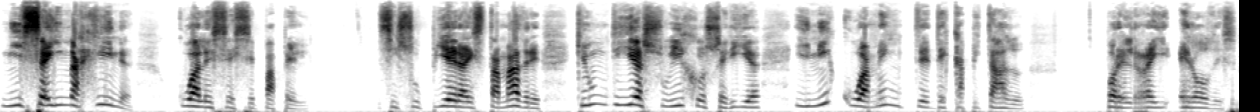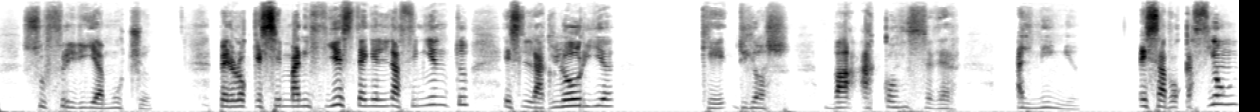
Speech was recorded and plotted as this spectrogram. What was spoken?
Ni se imagina cuál es ese papel. Si supiera esta madre que un día su hijo sería inicuamente decapitado por el rey Herodes, sufriría mucho. Pero lo que se manifiesta en el nacimiento es la gloria que Dios va a conceder al niño, esa vocación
